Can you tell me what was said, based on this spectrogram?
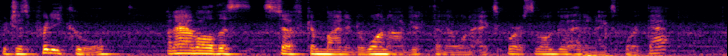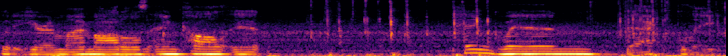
which is pretty cool. But I have all this stuff combined into one object that I want to export, so I'll go ahead and export that. Put it here in my models and call it penguin backplate.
